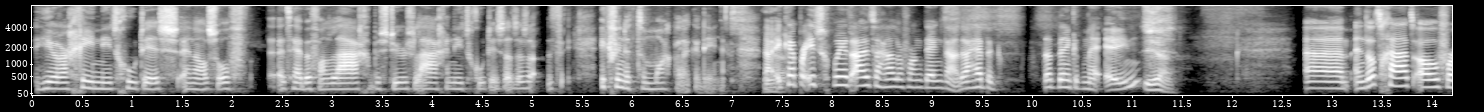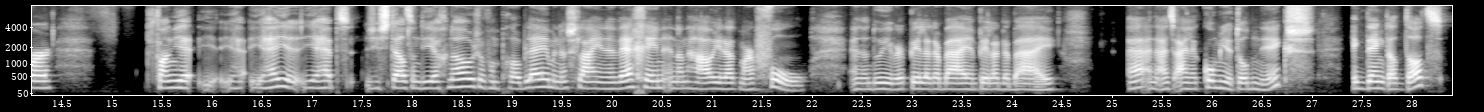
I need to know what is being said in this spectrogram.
hiërarchie niet goed is en alsof het hebben van lage bestuurslagen niet goed is. Dat is ik vind het te makkelijke dingen. Nou, Ja. ik heb er iets geprobeerd uit te halen waarvan ik denk, nou, daar, heb ik, dat ben ik het mee eens. Ja, Ehm, en dat gaat over van je, je, je, je, je, hebt, je stelt een diagnose of een probleem en dan sla je een weg in en dan hou je dat maar vol. En dan doe je weer pillen erbij en pillen erbij. Hè, en uiteindelijk kom je tot niks. Ik denk dat dat,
